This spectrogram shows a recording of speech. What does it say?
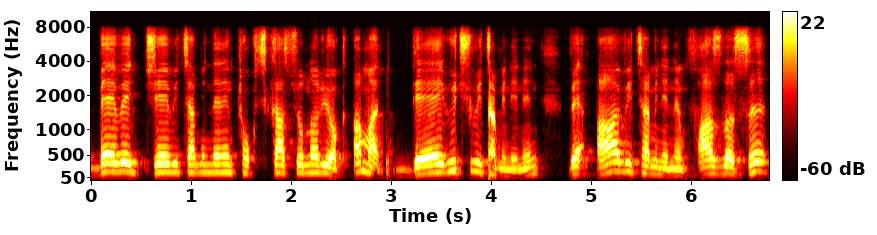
B ve C vitaminlerinin toksikasyonları yok ama D3 vitamininin ve A vitamininin fazlası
